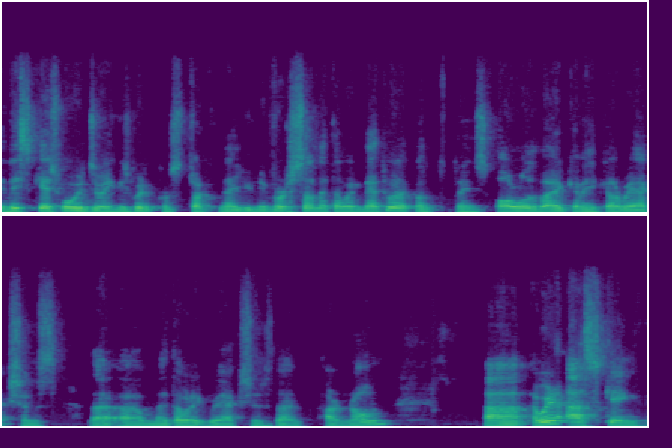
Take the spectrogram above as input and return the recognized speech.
in this case, what we're doing is we're constructing a universal metabolic network that contains all of the biochemical reactions, uh, uh, metabolic reactions that are known. Uh, and we're asking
